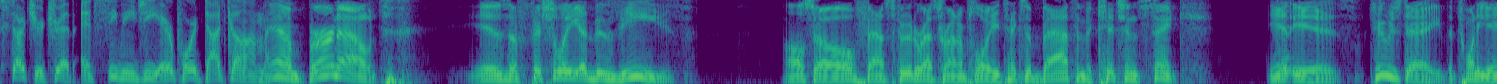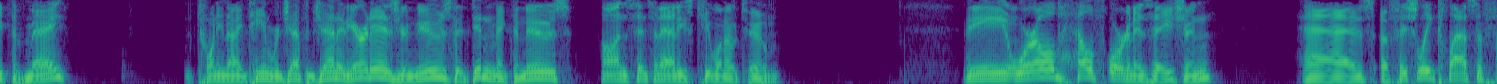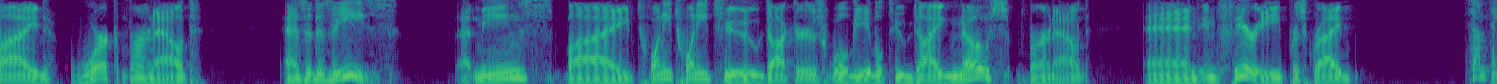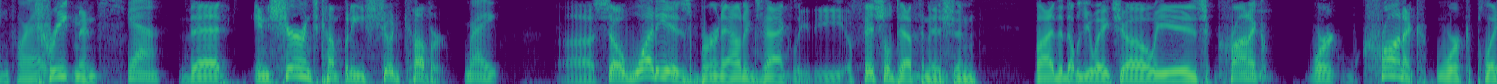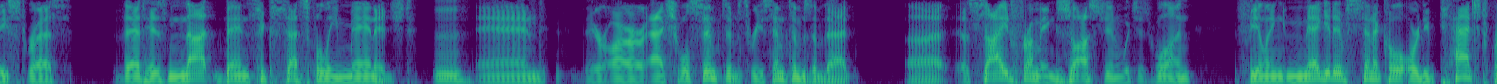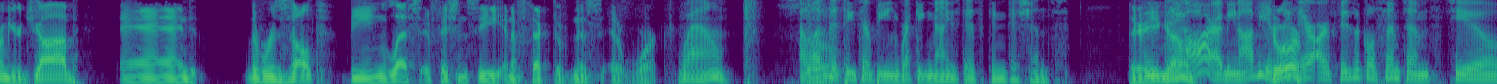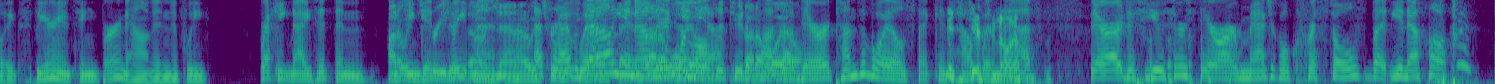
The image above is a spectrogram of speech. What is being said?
Start your trip at CVGAirport.com. Yeah, burnout is officially a disease. Also, fast food restaurant employee takes a bath in the kitchen sink. It is Tuesday, the 28th of May, 2019. We're Jeff and Jen, and here it is your news that didn't make the news on Cincinnati's Q102. The World Health Organization has officially classified work burnout as a disease. That means by 2022, doctors will be able to diagnose burnout and, in theory, prescribe something for it. treatments yeah, that insurance companies should cover. right. Uh, so, what is burnout exactly? The official definition by the WHO is chronic work chronic workplace stress that has not been successfully managed, and there are actual symptoms. Three symptoms of that. Uh, aside from exhaustion, which is one, feeling negative, cynical, or detached from your job, and the result being less efficiency and effectiveness at work. Wow. I love that these are being recognized as conditions. There you go. They are. I mean, obviously, Sure. there are physical symptoms to experiencing burnout, and if we recognize it, then How we do can we get treat treatment. it, though, Jen? How do we That's treat what I it? was Well, you know, there's an a multitude of possible. There are tons of oils that can Is help there with oil? that. There are diffusers. there are magical crystals, but you know,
